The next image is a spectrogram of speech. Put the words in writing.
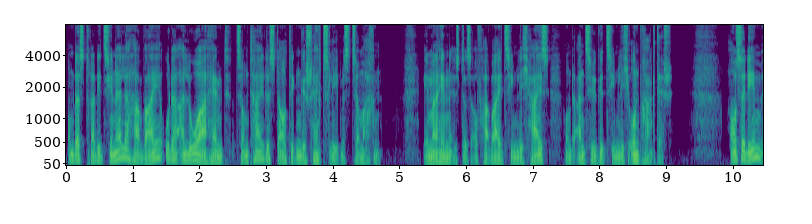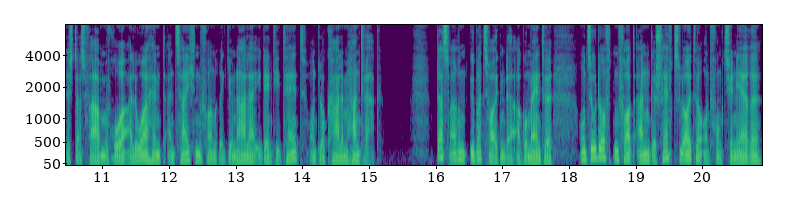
um das traditionelle Hawaii- oder Aloha-Hemd zum Teil des dortigen Geschäftslebens zu machen. Immerhin ist es auf Hawaii ziemlich heiß und Anzüge ziemlich unpraktisch. Außerdem ist das farbenfrohe Aloha-Hemd ein Zeichen von regionaler Identität und lokalem Handwerk. Das waren überzeugende Argumente, und so durften fortan Geschäftsleute und Funktionäre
